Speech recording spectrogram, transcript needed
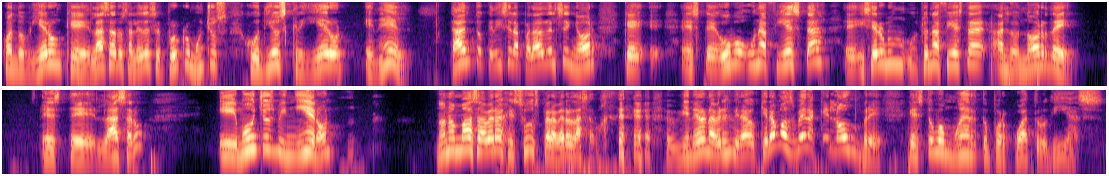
cuando vieron que Lázaro salió del sepulcro, muchos judíos creyeron en él. Tanto que dice la palabra del Señor que este, hubo una fiesta, eh, hicieron una fiesta al honor de, este, Lázaro, y muchos vinieron, no nomás a ver a Jesús, pero a ver a Lázaro. Vinieron a ver el milagro. Queremos ver a aquel hombre que estuvo muerto por cuatro días.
